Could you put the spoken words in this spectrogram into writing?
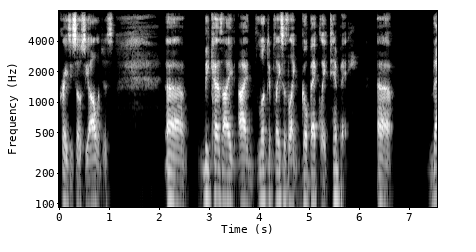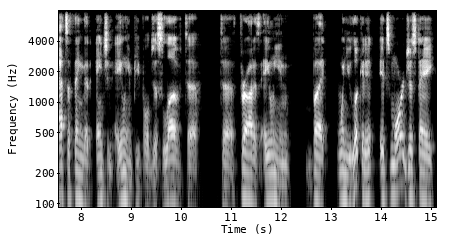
crazy sociologist. Uh, because I, I looked at places like Gobekli Tepe. Uh, that's a thing that ancient alien people just love to to throw out as alien. But when you look at it, it's more just a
